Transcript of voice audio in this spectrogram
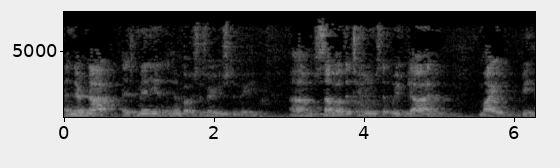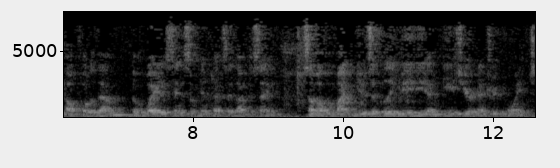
and there are not as many in the hymn books as there used to be. Um, some of the tunes that we've done might be helpful to them, a way to sing some hymn texts they like to sing. Some of them might musically be an easier entry point.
